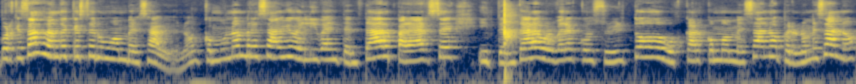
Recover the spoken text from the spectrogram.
porque estamos hablando de que este era un hombre sabio, ¿no? Como un hombre sabio, él iba a intentar pararse, intentar a volver a construir todo, buscar cómo me sano, pero no me sano,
